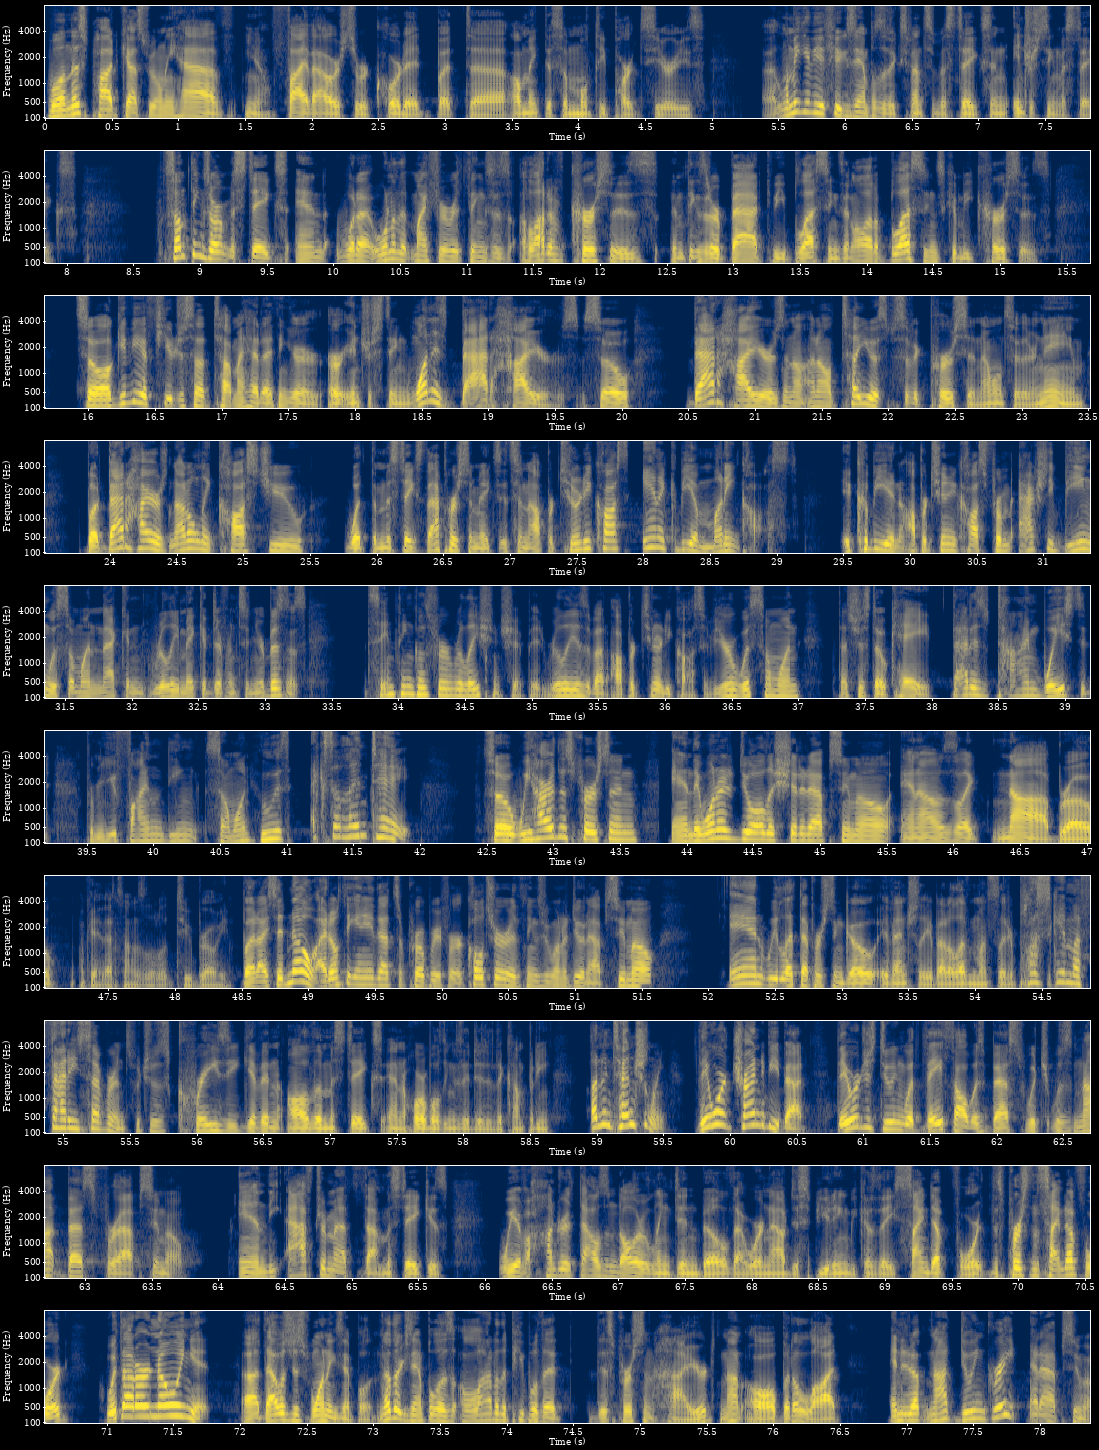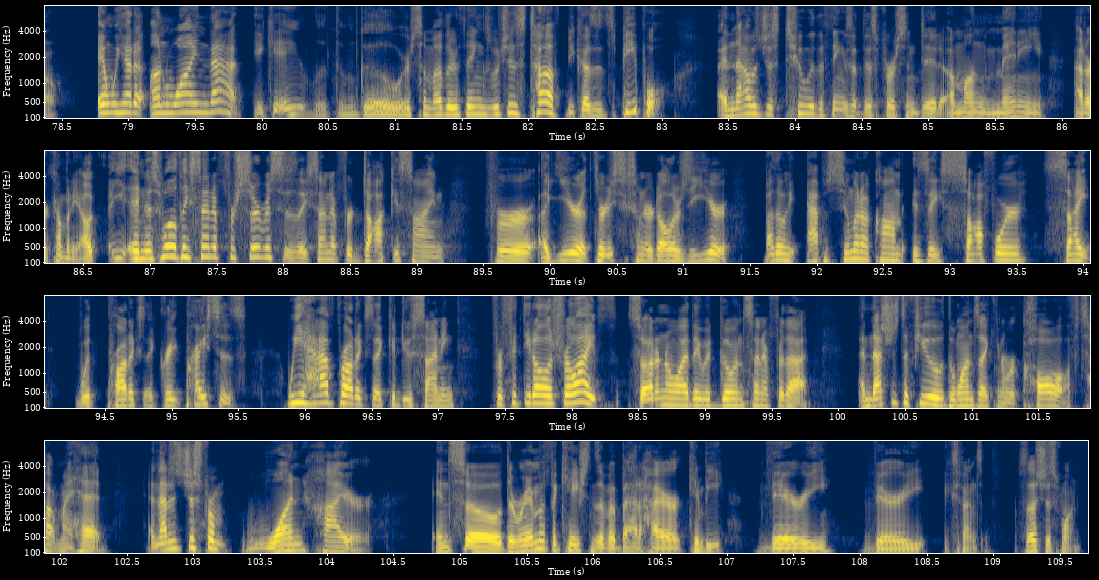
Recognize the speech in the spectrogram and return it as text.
Well, in this podcast, we only have, you know, five hours to record it, but uh, I'll make this a multi part series. Uh, let me give you a few examples of expensive mistakes and interesting mistakes some things aren't mistakes and what I, one of the, my favorite things is a lot of curses and things that are bad can be blessings and a lot of blessings can be curses. So i'll give you a few just off the top of my head i think are, are interesting. One is bad hires. So bad hires and I'll, and I'll tell you a specific person i won't say their name but bad hires not only cost you what the mistakes that person makes it's an opportunity cost and it could be a money cost. It could be an opportunity cost from actually being with someone that can really make a difference in your business same thing goes for a relationship. It really is about opportunity cost. If you're with someone that's just okay, that is time wasted from you finding someone who is excelente. So we hired this person and they wanted to do all this shit at AppSumo. And I was like, nah, bro. Okay, that sounds a little too broy. But I said, no, I don't think any of that's appropriate for our culture or the things we want to do in AppSumo. And we let that person go eventually, about 11 months later. Plus, gave him a fatty severance, which was crazy given all the mistakes and horrible things they did to the company unintentionally. They weren't trying to be bad. They were just doing what they thought was best, which was not best for AppSumo. And the aftermath of that mistake is we have a $100,000 LinkedIn bill that we're now disputing because they signed up for it. This person signed up for it without our knowing it. Uh, that was just one example. Another example is a lot of the people that this person hired, not all, but a lot, ended up not doing great at AppSumo. And we had to unwind that, aka let them go or some other things, which is tough because it's people. And that was just two of the things that this person did among many at our company. And as well, they signed up for services. They signed up for DocuSign for a year at $3,600 a year. By the way, appsumo.com is a software site with products at great prices. We have products that could do signing for $50 for life. So I don't know why they would go and sign up for that. And that's just a few of the ones I can recall off the top of my head. And that is just from one hire. And so the ramifications of a bad hire can be very, very expensive. So that's just one.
